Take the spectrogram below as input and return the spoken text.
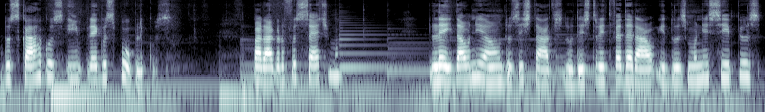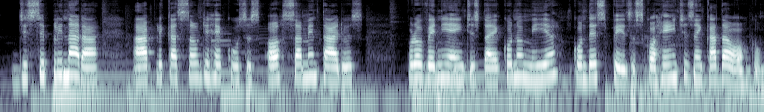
dos cargos e empregos públicos. Parágrafo 7. Lei da União dos Estados, do Distrito Federal e dos municípios disciplinará a aplicação de recursos orçamentários provenientes da economia com despesas correntes em cada órgão,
